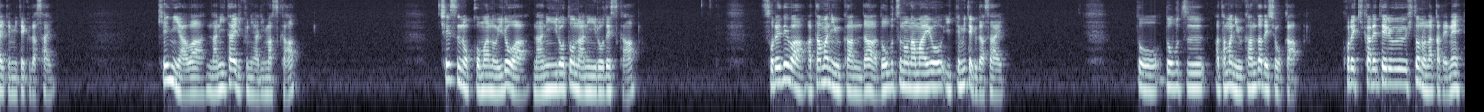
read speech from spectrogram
えてみてください。ケニアは何大陸にありますか？チェスの駒の色は何色と何色ですか？それでは頭に浮かんだ動物の名前を言ってみてください。と動物頭に浮かんだでしょうか？これ聞かれてる人の中でね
